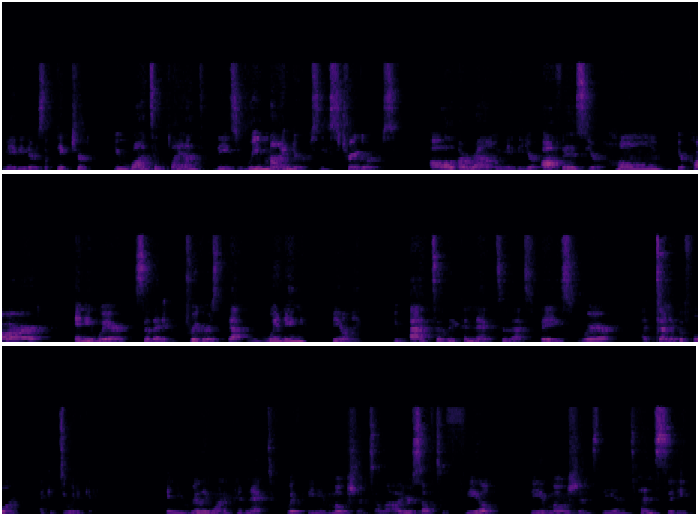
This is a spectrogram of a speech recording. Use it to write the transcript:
Maybe there's a picture. You want to plant these reminders, these triggers all around maybe your office, your home, your car, anywhere, so that it triggers that winning feeling. You actively connect to that space where I've done it before, I could do it again. And you really want to connect with the emotions. Allow yourself to feel the emotions, the intensity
